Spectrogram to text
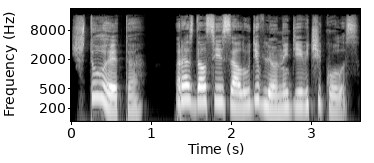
«Что это?» — раздался из зала удивленный девичий голос.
